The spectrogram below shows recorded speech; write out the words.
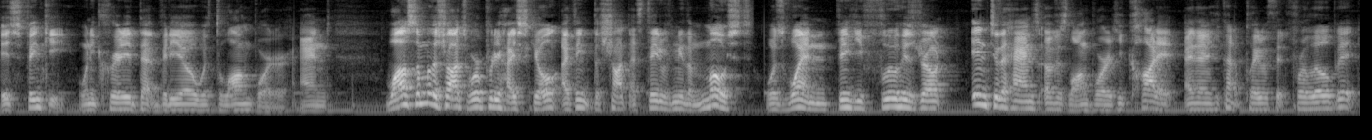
is Finky when he created that video with the longboarder. And while some of the shots were pretty high skill, I think the shot that stayed with me the most was when Finky flew his drone into the hands of his longboard. He caught it and then he kind of played with it for a little bit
